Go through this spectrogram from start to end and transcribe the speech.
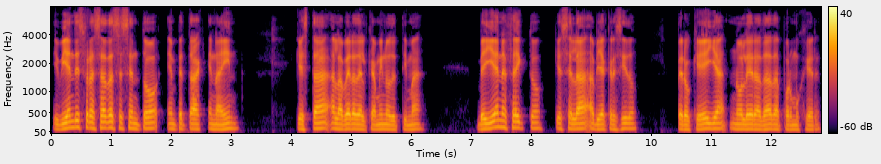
y bien disfrazada se sentó en Petach Enaín, que está a la vera del camino de Timá. Veía en efecto que Selah había crecido, pero que ella no le era dada por mujer.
